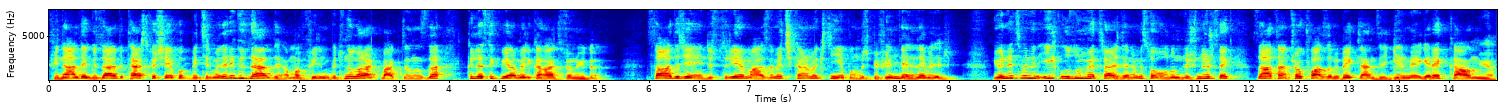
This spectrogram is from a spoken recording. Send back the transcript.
Finalde güzel bir ters köşe yapıp bitirmeleri güzeldi ama film bütün olarak baktığınızda klasik bir Amerikan aksiyonuydu. Sadece endüstriye malzeme çıkarmak için yapılmış bir film denilebilir. Yönetmenin ilk uzun metraj denemesi olduğunu düşünürsek zaten çok fazla bir beklentiye girmeye gerek kalmıyor.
